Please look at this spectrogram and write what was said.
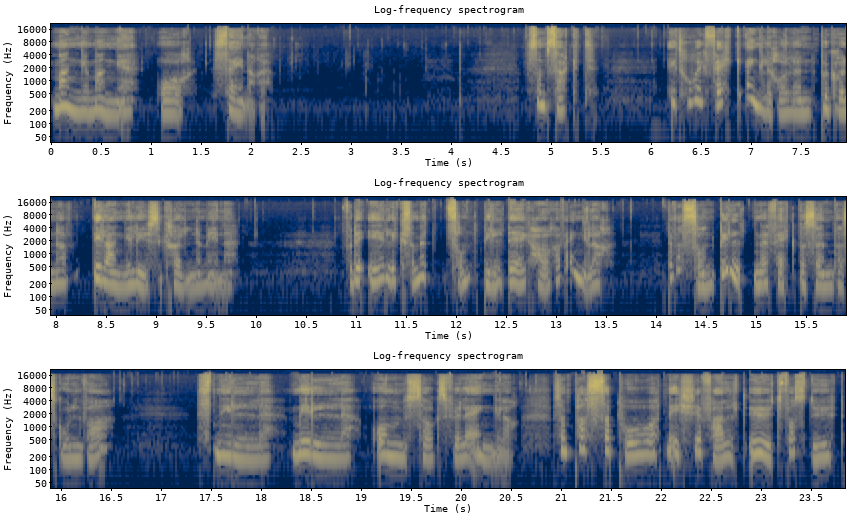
mange, mange år seinere. Som sagt, jeg tror jeg fikk englerollen på grunn av de lange, lyse krøllene mine. For det er liksom et sånt bilde jeg har av engler. Det var sånn bildene vi fikk på søndagsskolen var. Snille, milde, omsorgsfulle engler som passa på at vi ikke falt utfor stup,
